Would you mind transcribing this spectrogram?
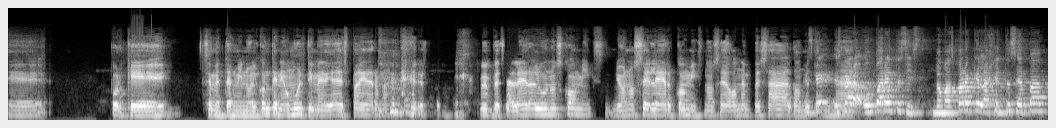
eh, porque se me terminó el contenido multimedia de Spider-Man. Este, me empecé a leer algunos cómics. Yo no sé leer cómics, no sé dónde empezar, dónde Es que, terminar. espera, un paréntesis, nomás para que la gente sepa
